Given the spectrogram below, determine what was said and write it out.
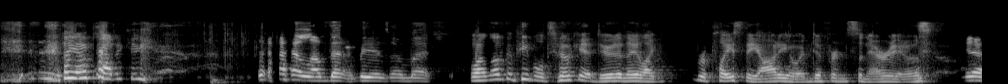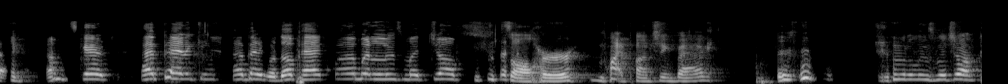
am panicking. I love that video so much. Well, I love that people took it, dude, and they like replaced the audio in different scenarios. Yeah, I'm scared. I'm panicking. I'm panicking. Well, don't panic. I'm gonna lose my job. It's all her, my punching bag. I'm gonna lose my job.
